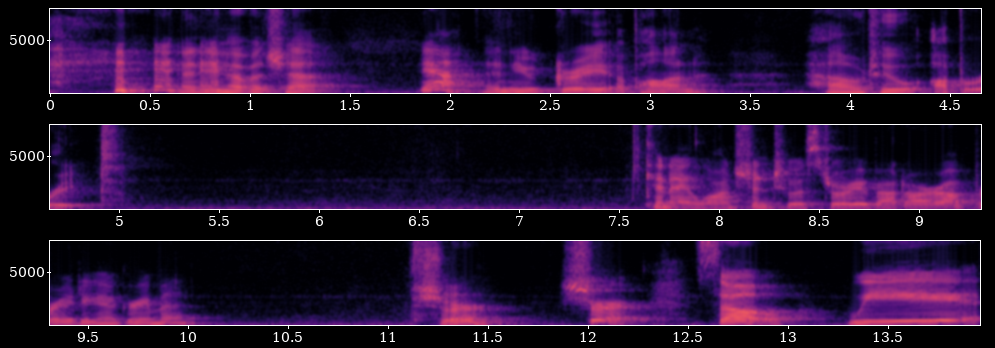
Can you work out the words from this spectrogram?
and you have a chat Yeah. and you agree upon how to operate. Can I launch into a story about our operating agreement? Sure. Sure. So we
